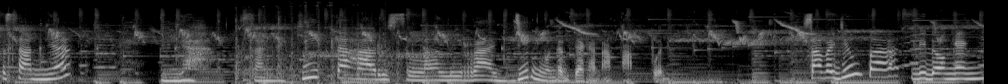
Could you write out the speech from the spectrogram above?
pesannya? Ya, pesannya kita harus selalu rajin mengerjakan apa pun. Sampai jumpa di dongeng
